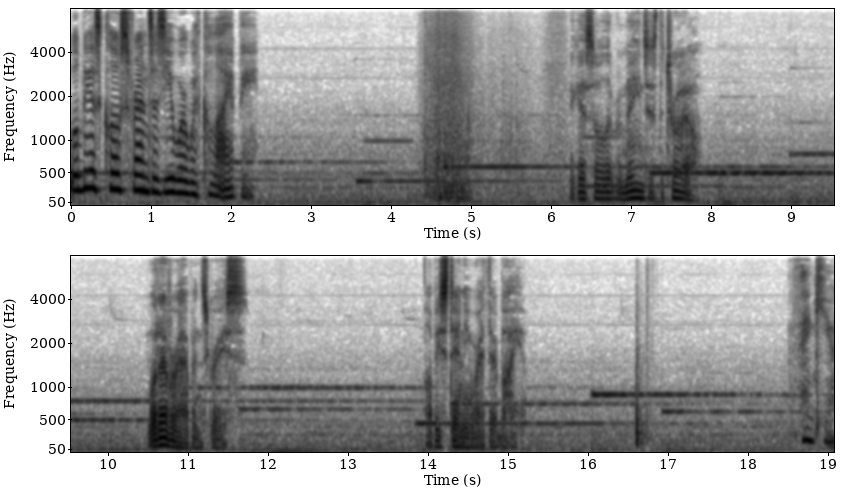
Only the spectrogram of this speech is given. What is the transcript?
we'll be as close friends as you were with Calliope. I guess all that remains is the trial. Whatever happens, Grace, I'll be standing right there by you. Thank you.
